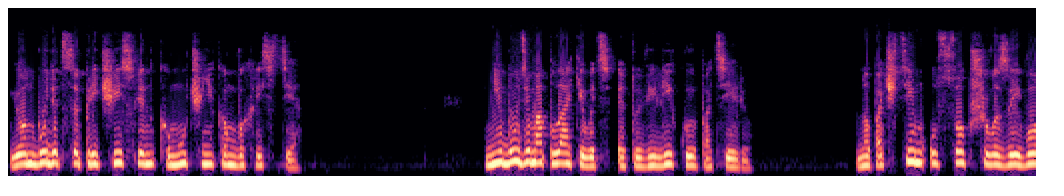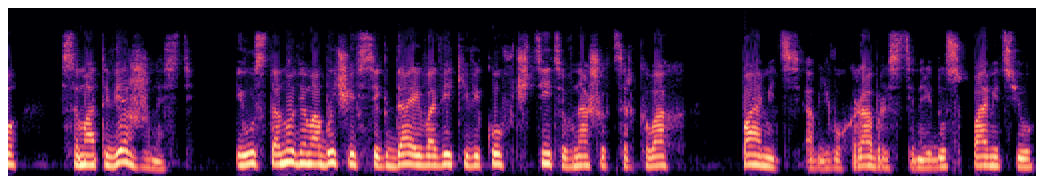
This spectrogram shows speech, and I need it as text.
и он будет сопричислен к мученикам во Христе. Не будем оплакивать эту великую потерю, но почтим усопшего за его самоотверженность и установим обычай всегда и во веки веков чтить в наших церквах память об его храбрости наряду с памятью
